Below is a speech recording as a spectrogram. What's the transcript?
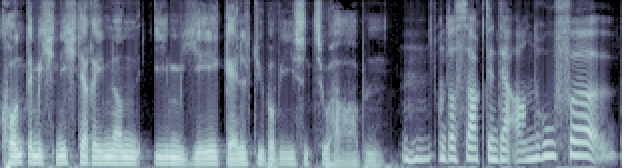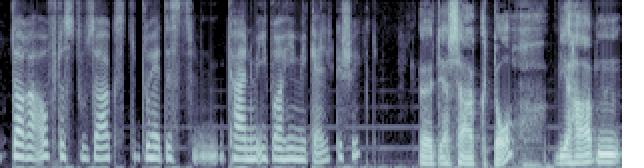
konnte mich nicht erinnern, ihm je Geld überwiesen zu haben. Mhm. Und was sagt denn der Anrufer darauf, dass du sagst, du hättest keinem Ibrahimi Geld geschickt? Äh, der sagt doch, wir haben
